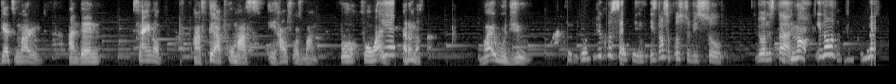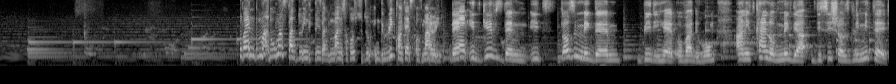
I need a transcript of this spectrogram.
get married and then sign up and stay at home as a house husband. For for why? Yeah. I don't understand. Why would you? In biblical setting, it's not supposed to be so. You understand? It's not. You know, men- when the, man, the woman start doing the things that the man is supposed to do in the real context of marriage, then it gives them. It doesn't make them be the head over the home, and it kind of make their decisions limited.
